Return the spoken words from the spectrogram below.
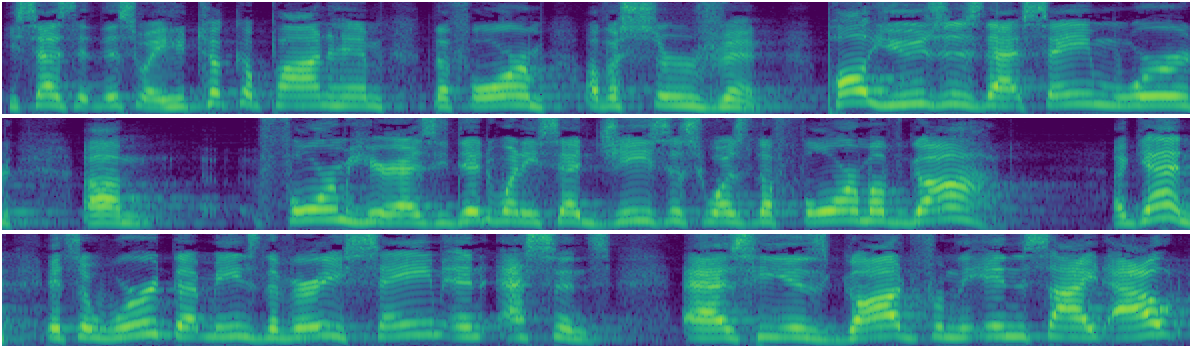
He says it this way He took upon him the form of a servant. Paul uses that same word um, form here as he did when he said Jesus was the form of God. Again, it's a word that means the very same in essence as he is God from the inside out,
